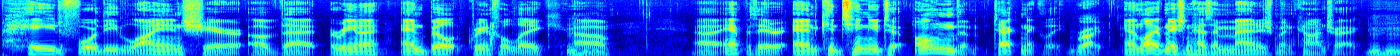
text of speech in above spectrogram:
paid for the lion's share of that arena and built Greenfield Lake mm-hmm. uh, uh, Amphitheater and continue to own them technically. Right. And Live Nation has a management contract. Mm-hmm.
